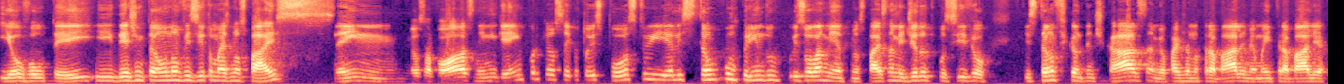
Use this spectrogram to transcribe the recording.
e eu voltei, e desde então não visito mais meus pais, nem meus avós, nem ninguém, porque eu sei que eu estou exposto e eles estão cumprindo o isolamento. Meus pais, na medida do possível, estão ficando dentro de casa. Meu pai já não trabalha, minha mãe trabalha,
